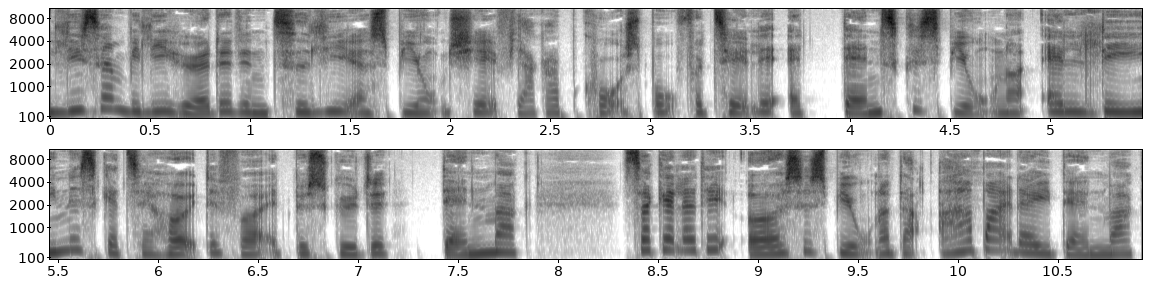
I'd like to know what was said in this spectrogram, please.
ligesom vi lige hørte den tidligere spionchef Jakob Korsbo fortælle, at danske spioner alene skal tage højde for at beskytte Danmark, så gælder det også spioner, der arbejder i Danmark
